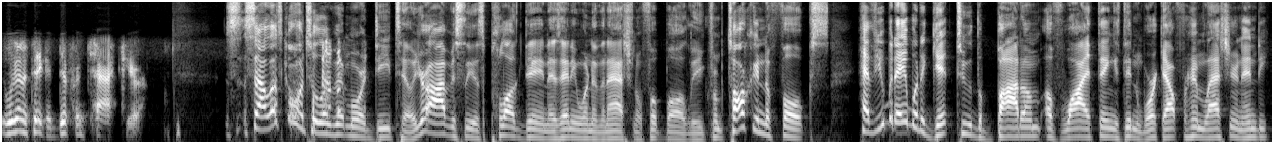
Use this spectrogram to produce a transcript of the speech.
we're gonna take a different tack here. Sal, let's go into a little bit more detail. You're obviously as plugged in as anyone in the National Football League. From talking to folks, have you been able to get to the bottom of why things didn't work out for him last year in Indy?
